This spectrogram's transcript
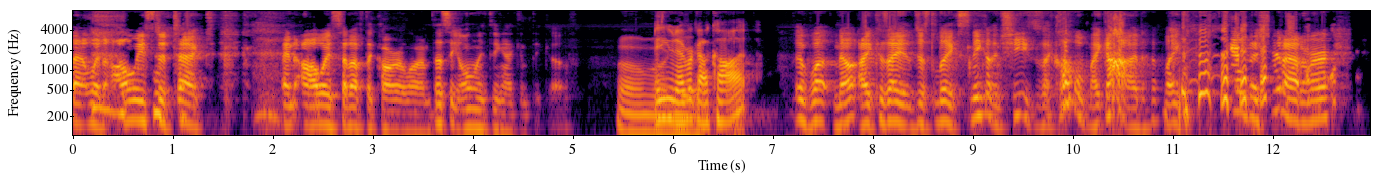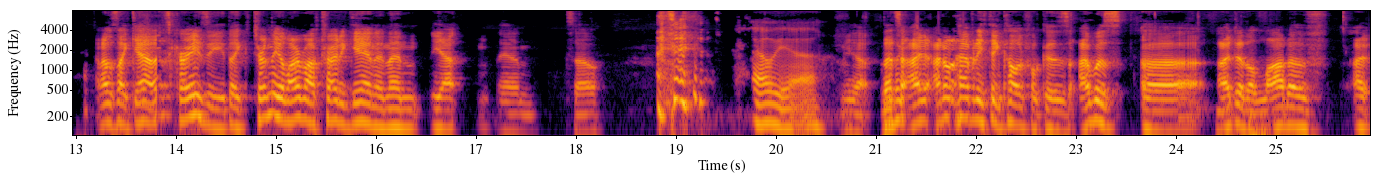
that would always detect and always set off the car alarm. That's the only thing i can think of Oh And you never got caught? uh, What? No, I because I just like sneak and she's like, "Oh my god!" Like scared the shit out of her, and I was like, "Yeah, that's crazy." Like, turn the alarm off, try it again, and then yeah, and so Hell yeah. yeah, that's I, I don't have anything colorful because I was uh I did a lot of I,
